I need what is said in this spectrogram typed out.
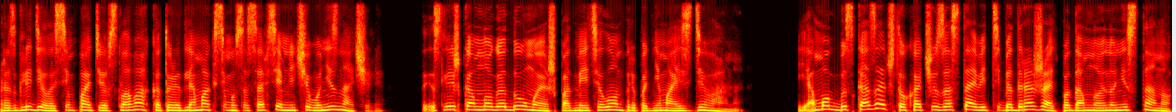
Разглядела симпатию в словах, которые для Максимуса совсем ничего не значили. «Ты слишком много думаешь», — подметил он, приподнимаясь с дивана. «Я мог бы сказать, что хочу заставить тебя дрожать подо мной, но не стану.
